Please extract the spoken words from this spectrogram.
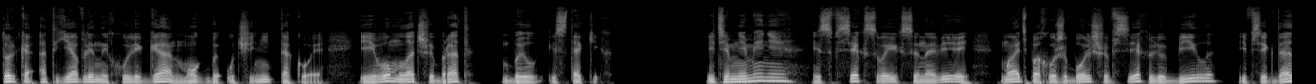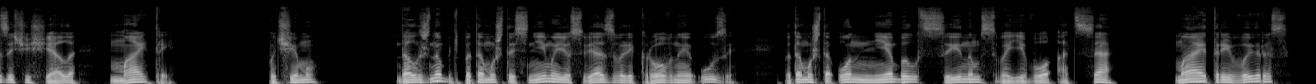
Только отъявленный хулиган мог бы учинить такое, и его младший брат был из таких. И тем не менее, из всех своих сыновей мать, похоже, больше всех любила и всегда защищала Майтри. Почему? Должно быть, потому что с ним ее связывали кровные узы, потому что он не был сыном своего отца. Майтри вырос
